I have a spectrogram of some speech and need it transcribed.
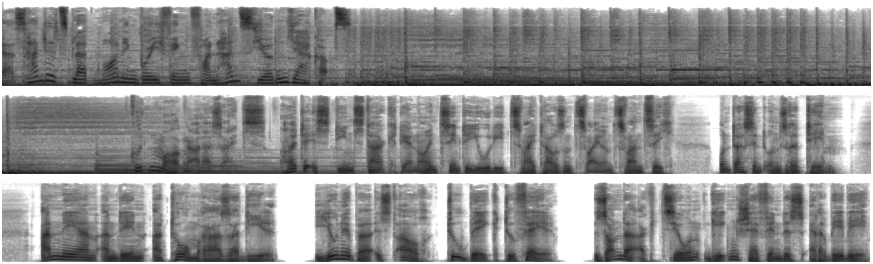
Das Handelsblatt Morning Briefing von Hans-Jürgen Jakobs Guten Morgen allerseits. Heute ist Dienstag, der 19. Juli 2022 und das sind unsere Themen. Annähern an den Atomraser-Deal. Juniper ist auch too big to fail. Sonderaktion gegen Chefin des RBB.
